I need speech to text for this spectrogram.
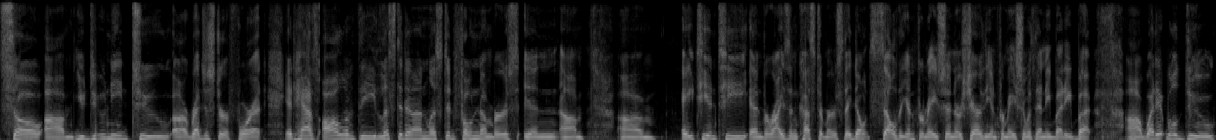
So um, you do need to uh, register for it. It has all of the listed and unlisted phone numbers in. Um, um, AT&T and Verizon customers. They don't sell the information or share the information with anybody, but uh, what it will do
